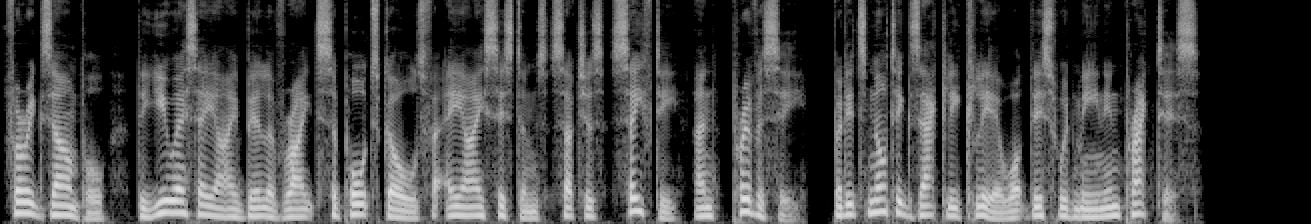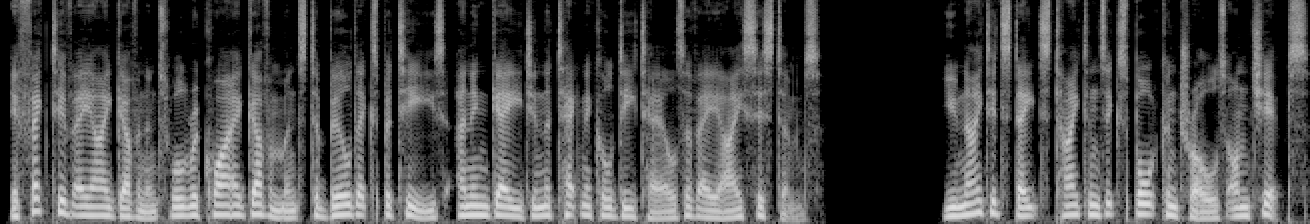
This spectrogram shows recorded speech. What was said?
For example, the USAI Bill of Rights supports goals for AI systems such as safety and privacy, but it's not exactly clear what this would mean in practice. Effective AI governance will require governments to build expertise and engage in the technical details of AI systems. United States tightens export controls on chips.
